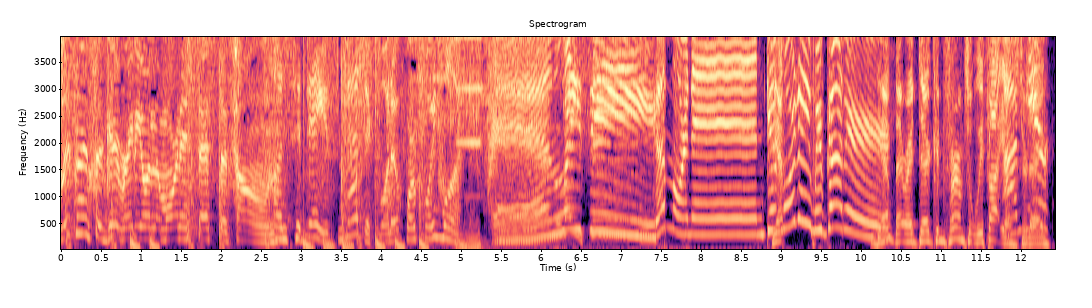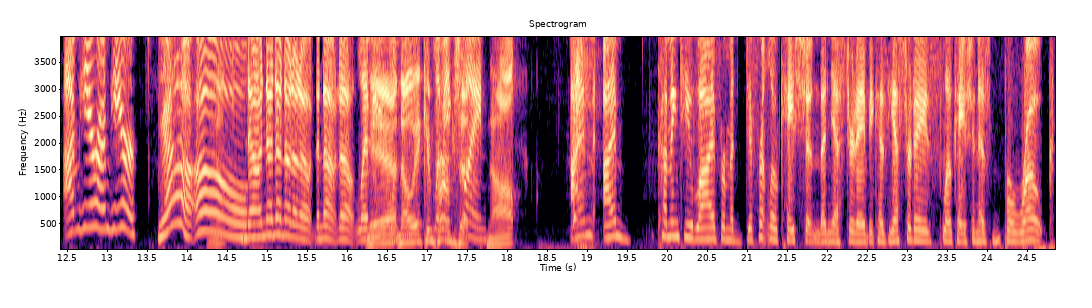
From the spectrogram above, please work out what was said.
Listening to good radio in the morning sets the tone. On today's Magic 104.1. And Lacey. Good morning. Good Yep. morning. We've got her. Yep, that right there confirms what we thought yesterday. I'm yesterday. here. I'm here. I'm here. Yeah. Oh. No, no, no, no, no, no, no, no, no. Let me. Yeah, let no, me- it confirms let me explain. it. No. I'm I'm coming to you live from a different location than yesterday because yesterday's location is broke.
